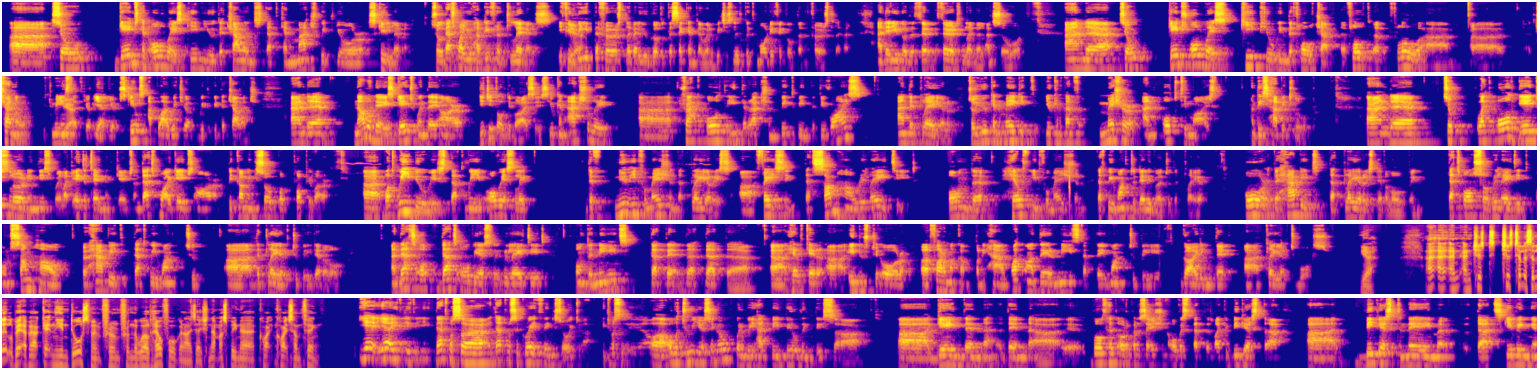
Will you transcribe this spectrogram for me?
Uh, so games can always give you the challenge that can match with your skill level. So that's why you have different levels. If you yeah. beat the first level, you go to the second level, which is a little bit more difficult than the first level, and then you go to the thir- third level, and so on. And uh, so games always keep you in the flow chat uh, flow uh, flow uh, uh, channel which means yeah. that your yeah your skills apply with your with, with the challenge and uh, nowadays games when they are digital devices you can actually uh, track all the interaction between the device and the player so you can make it you can kind of measure and optimize this habit loop and uh, so, like all games learn in this way, like entertainment games, and that's why games are becoming so popular. Uh, what we do is that we obviously the new information that player is uh, facing that's somehow related on the health information that we want to deliver to the player or the habit that player is developing that's also related on somehow a habit that we want to uh, the player to be developing. And that's, that's obviously related on the needs that the, that, that uh, uh, healthcare uh, industry or uh, pharma company have. What are their needs that they want to be guiding the uh, player towards? Yeah. And, and just just tell us a little bit about getting the endorsement from, from the World Health Organization. That must have been a, quite quite something. Yeah, yeah, it, it, it, that was a that was a great thing. So it it was uh, over two years ago when we had been building this uh, uh, game, then then uh, World Health Organization always that like the biggest uh, uh, biggest name that's giving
